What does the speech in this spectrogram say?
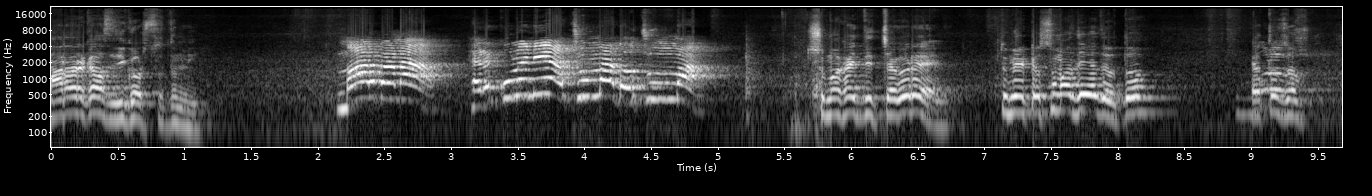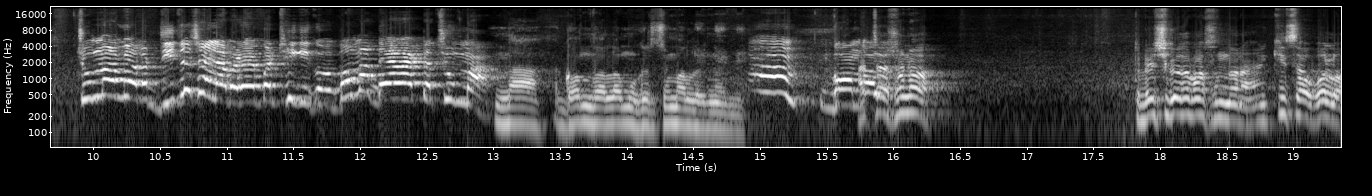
মারার কাজ ই করছ তুমি? মারবা না। হ্যাঁ কুলে নিয়ে চুম্মা দাও চুম্মা। সুমা খাইতে ইচ্ছা করে? তুমি একটা সুমা দিয়ে দাও তো। এত চুম্মা আমি আবার দিতে চাইলে আবার একবার ঠিকই করব। বৌমা দেও একটা চুম্মা। না গন্ধওয়ালা মুখের চুমা লই নামি উম, গন্ধ আচ্ছা শোনো। তো বেশি কথা পছন্দ না। কি চাও বলো।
